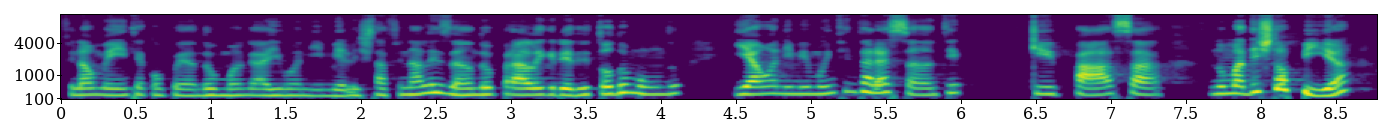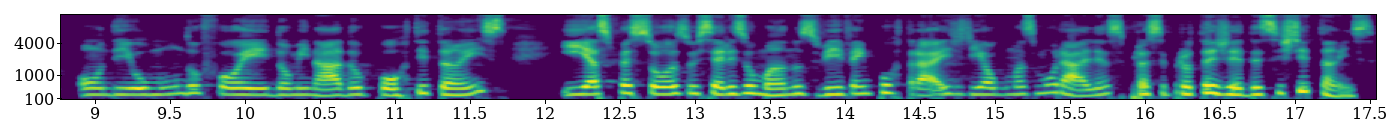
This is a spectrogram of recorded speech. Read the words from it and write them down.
finalmente acompanhando o mangá e o anime, ele está finalizando para alegria de todo mundo e é um anime muito interessante que passa numa distopia onde o mundo foi dominado por titãs e as pessoas, os seres humanos, vivem por trás de algumas muralhas para se proteger desses titãs.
